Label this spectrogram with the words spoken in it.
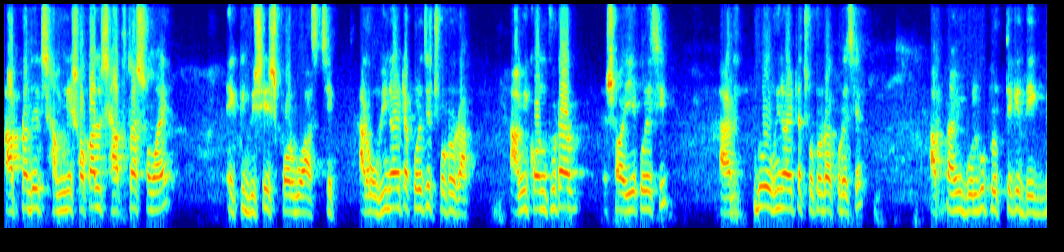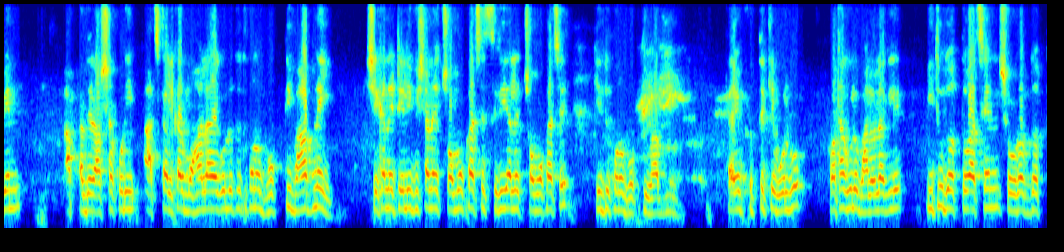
আপনাদের সামনে সকাল সাতটার সময় একটি বিশেষ পর্ব আসছে। আর অভিনয়টা করেছে ছোটরা। আমি কণ্ঠটা ইয়ে করেছি। আর পুরো অভিনয়টা ছোটরা করেছে। আপনা আমি বলব প্রত্যেকে দেখবেন আপনাদের আশা করি আজকালকার মহালয়াগুলোতে তো কোনো ভক্তিভাব নেই। সেখানে টেলিভিশনের চমক আছে, সিরিয়ালের চমক আছে, কিন্তু কোনো ভক্তিভাব নেই। তাই আমি প্রত্যেককে বলব, কথাগুলো ভালো লাগলে ইতু দত্ত আছেন, সৌরভ দত্ত,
